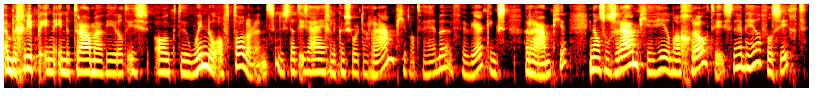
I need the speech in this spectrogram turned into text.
Een begrip in, in de traumawereld is ook de window of tolerance. Dus dat is eigenlijk een soort raampje wat we hebben, een verwerkingsraampje. En als ons raampje helemaal groot is, dan hebben we heel veel zicht.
